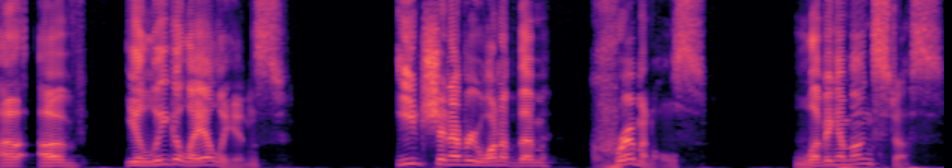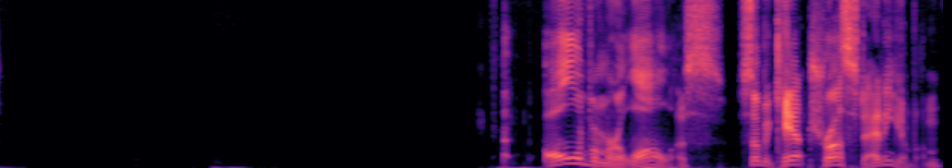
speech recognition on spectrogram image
uh, of illegal aliens, each and every one of them criminals living amongst us. All of them are lawless, so we can't trust any of them.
